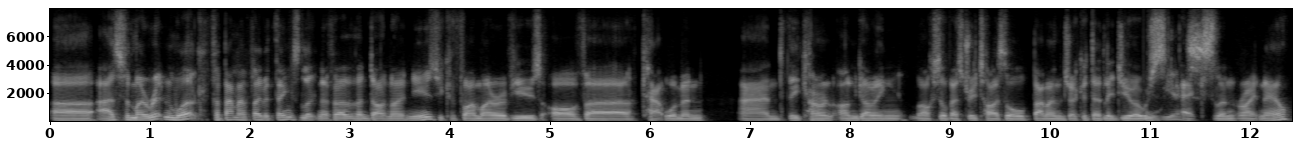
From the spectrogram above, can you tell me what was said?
Uh, as for my written work for Batman flavored things, look no further than Dark Knight News. You can find my reviews of uh, Catwoman and the current ongoing Marc Silvestri title, Batman the Joker Deadly Duo, which Ooh, is yes. excellent right now.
